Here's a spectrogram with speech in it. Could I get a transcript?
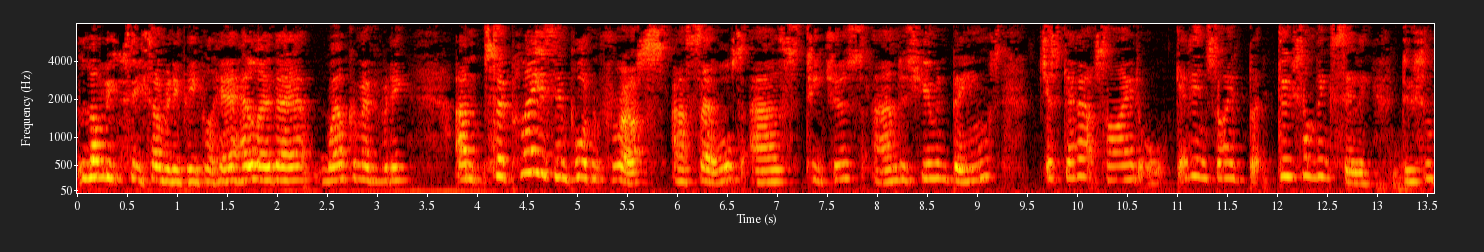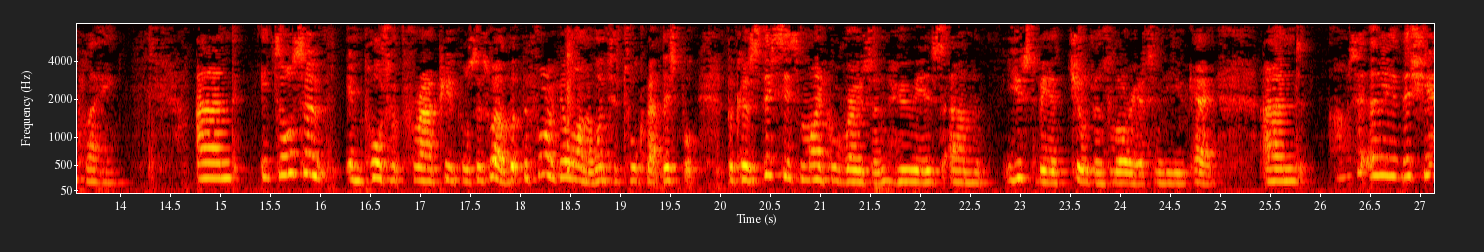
lovely to see so many people here. Hello there. Welcome everybody. Um, so play is important for us, ourselves, as teachers and as human beings. Just get outside or get inside, but do something silly, do some playing. And it's also important for our pupils as well. But before I go on, I want to talk about this book because this is Michael Rosen, who is um, used to be a children's laureate in the UK. And I was it earlier this year?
